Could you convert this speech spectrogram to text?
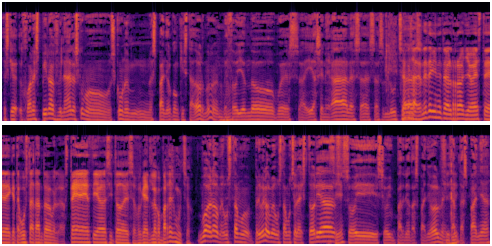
Es que Juan Espino al final es como es como un, español conquistador, ¿no? Empezó yendo pues ahí a Senegal, a esas, esas luchas. ¿De dónde te viene todo el rollo este de que te gusta tanto los tercios y todo eso? Porque lo compartes mucho. Bueno, me gusta mu- primero que me gusta mucho la historia, Sí. soy soy un patriota español, me Sí, encanta España,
